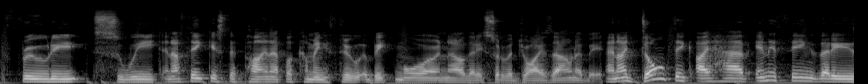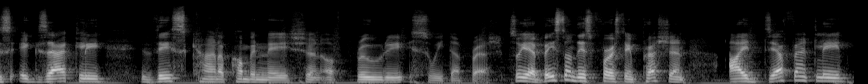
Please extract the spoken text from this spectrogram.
fruity, sweet, and I think it's the pineapple coming through a bit more now that it sort of dries down a bit. And I don't think I have anything that is exactly this kind of combination of fruity, sweet and fresh. So yeah, based on this first impression, I definitely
